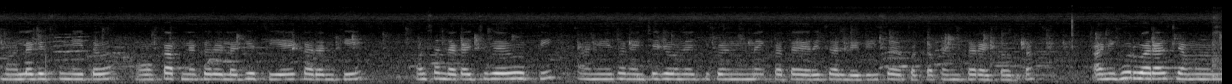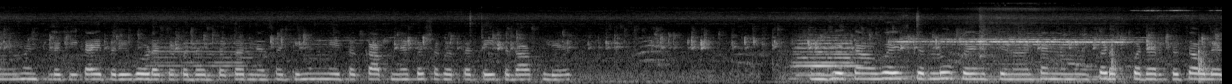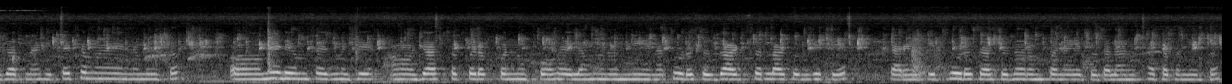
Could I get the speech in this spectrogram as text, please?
मग लगेच मी इथं कापण्या करायला घेते आहे कारण की संध्याकाळची वेळ होती आणि सगळ्यांची जेवणाची पण नाही का तयारी चाललेली स्वयंपाका पण करायचा होता. आणि गुरुवार असल्यामुळे मी म्हटलं की काहीतरी गोडाचा पदार्थ करण्यासाठी मग मी इथं कापण्या कशा करतात ते इथं दाखवले आहेत. आता वयस्कर लोक आहेत ना त्यांना मग कडक पदार्थ चावले जात नाही त्याच्यामुळे ना मिळतं मिडियम मीडियम साईज म्हणजे जास्त कडक पण नको व्हायला म्हणून मी ना थोडंसं जाडसर लाटून घेते. कारण की थोडंसं असं नरमपणा येतो त्याला आणि खाता पण येतं.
